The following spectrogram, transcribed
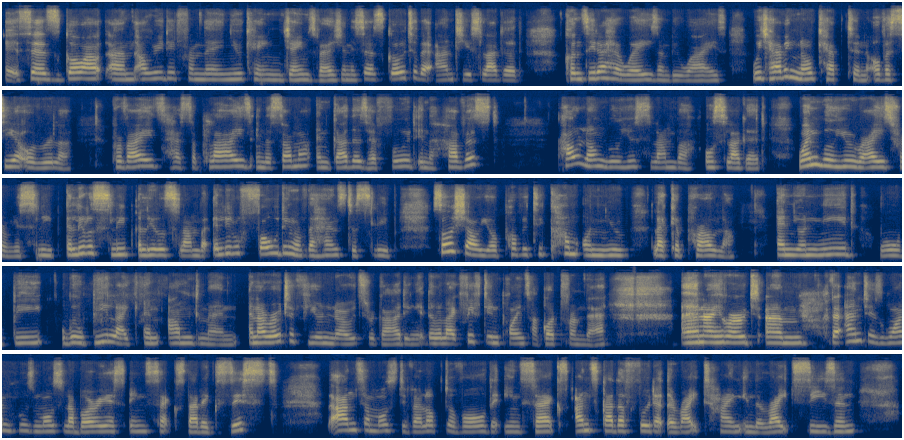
it says, Go out. Um, I'll read it from the New King James Version. It says, Go to the ant, you sluggard, consider her ways and be wise, which having no captain, overseer, or ruler, provides her supplies in the summer and gathers her food in the harvest. How long will you slumber, O sluggard? When will you rise from your sleep? A little sleep, a little slumber, a little folding of the hands to sleep. So shall your poverty come on you like a prowler, and your need will be will be like an armed man. And i wrote a few notes regarding it. There were like 15 points i got from there. And i wrote um, the ant is one whose most laborious insects that exist. The ants are most developed of all the insects. Ants gather food at the right time in the right season.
